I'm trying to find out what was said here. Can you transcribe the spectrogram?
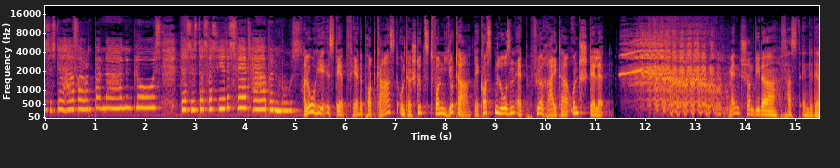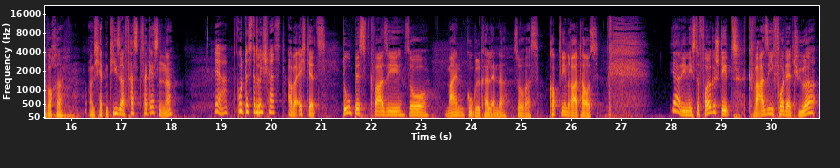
Das ist der Hafer- und Bananenblues. Das ist das, was jedes Pferd haben muss. Hallo, hier ist der Pferdepodcast, unterstützt von Jutta, der kostenlosen App für Reiter und Ställe. Mensch, schon wieder fast Ende der Woche. Und ich hätte einen Teaser fast vergessen, ne? Ja, gut, dass du mich hast. Aber echt jetzt. Du bist quasi so mein Google-Kalender, sowas. Kopf wie ein Rathaus. Ja, die nächste Folge steht quasi vor der Tür.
